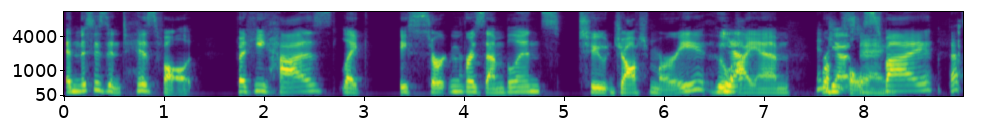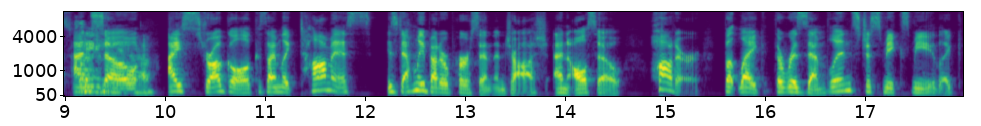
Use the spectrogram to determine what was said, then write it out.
and this isn't his fault, but he has like a certain resemblance to Josh Murray, who Yeah. I am Interesting. Repulsed by. That's And so yeah. I struggle because I'm like, Thomas is definitely a better person than Josh and also hotter. But like the resemblance just makes me like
